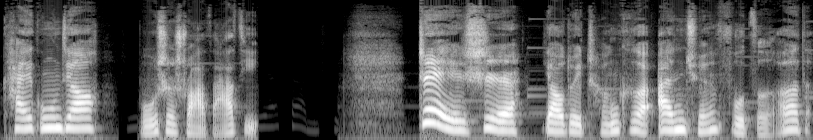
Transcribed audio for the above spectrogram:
开公交不是耍杂技。这是要对乘客安全负责的，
